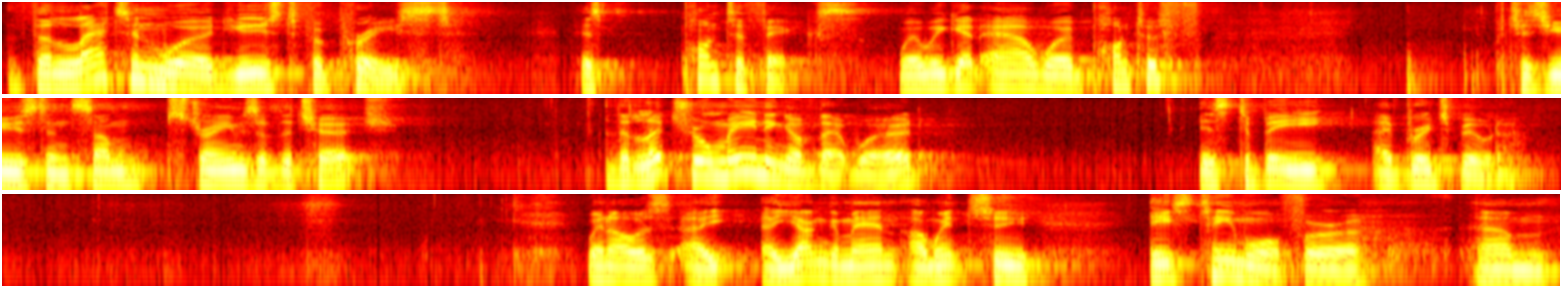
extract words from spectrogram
the Latin word used for priest is pontifex, where we get our word pontiff, which is used in some streams of the church. The literal meaning of that word is to be a bridge builder. When I was a, a younger man, I went to East Timor for a, um,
